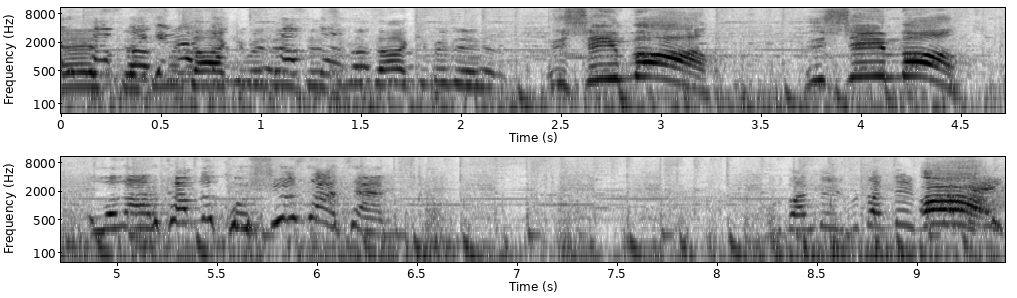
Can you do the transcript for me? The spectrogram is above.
Evet, arkamda. sesimi Gel, takip edin, arkamda. sesimi takip edin. Hüseyin Bolt. Hüseyin Bolt. Ulan arkamda koşuyor zaten. Buradan değil, buradan değil, Aa! buradan değil.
